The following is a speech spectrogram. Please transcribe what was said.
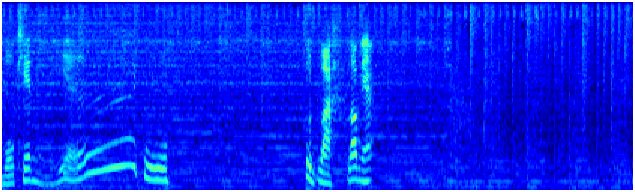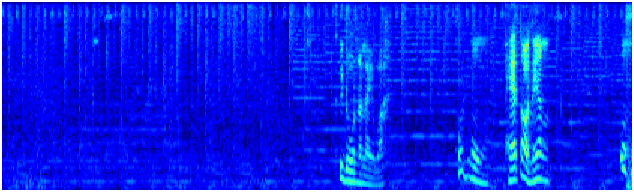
โบเคนเฮ้ยเอ้ยกูสุดว่ะ รอบเนี้ย คือโดนอะไรวะโคตรงง แพ้ต่อเนื่อง โอ้โห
